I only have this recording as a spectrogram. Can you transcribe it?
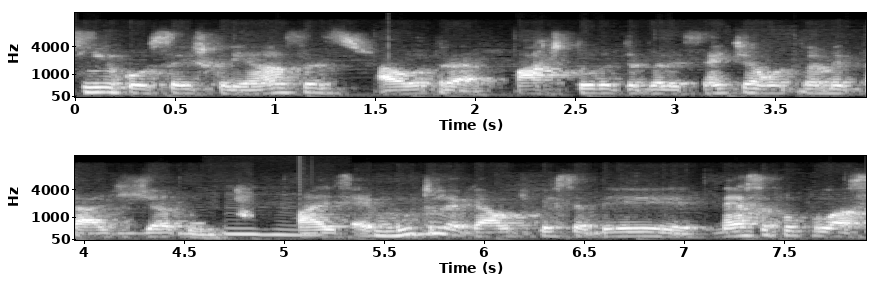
cinco ou seis crianças, a outra parte toda de adolescente e a outra metade de adulto. Uhum. Mas é muito legal de perceber nessa população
